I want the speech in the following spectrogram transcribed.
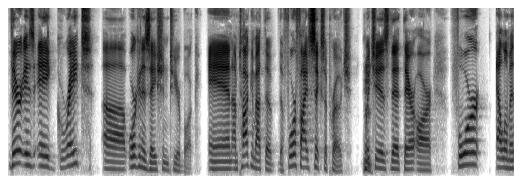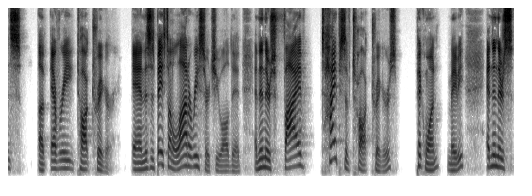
There is a great uh, organization to your book, and I'm talking about the the four, five, six approach, hmm. which is that there are four elements of every talk trigger. And this is based on a lot of research you all did. And then there's five types of talk triggers. Pick one, maybe. And then there's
